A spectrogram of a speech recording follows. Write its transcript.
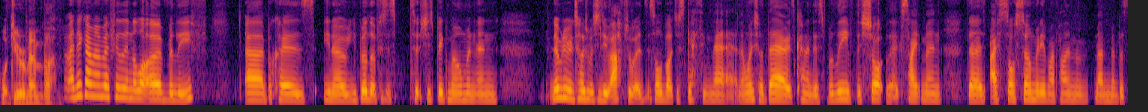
what do you remember? I think I remember feeling a lot of relief uh, because, you know, you build up for such this big moment and nobody really tells you what to do afterwards. It's all about just getting there. And then once you're there, it's kind of this relief, the shock, the excitement. The, I saw so many of my family members,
